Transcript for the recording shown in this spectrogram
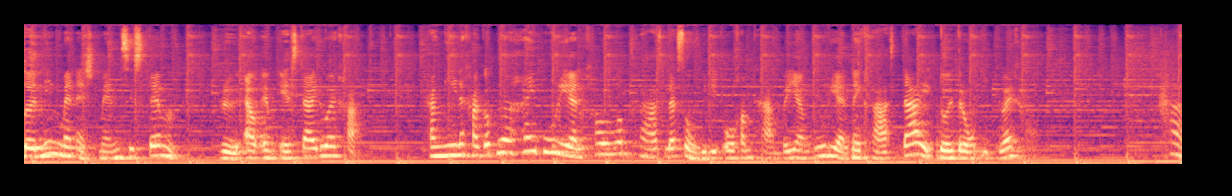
Learning Management System หรือ LMS ได้ด้วยค่ะ ทั้งนี้นะคะก็เพื่อให้ผู้เรียนเข้าร่วมคลาสและส่งวิดีโอคำถามไปยังผู้เรียนในคลาสได้โดยตรงอีกด้วยค่ะค่ะ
